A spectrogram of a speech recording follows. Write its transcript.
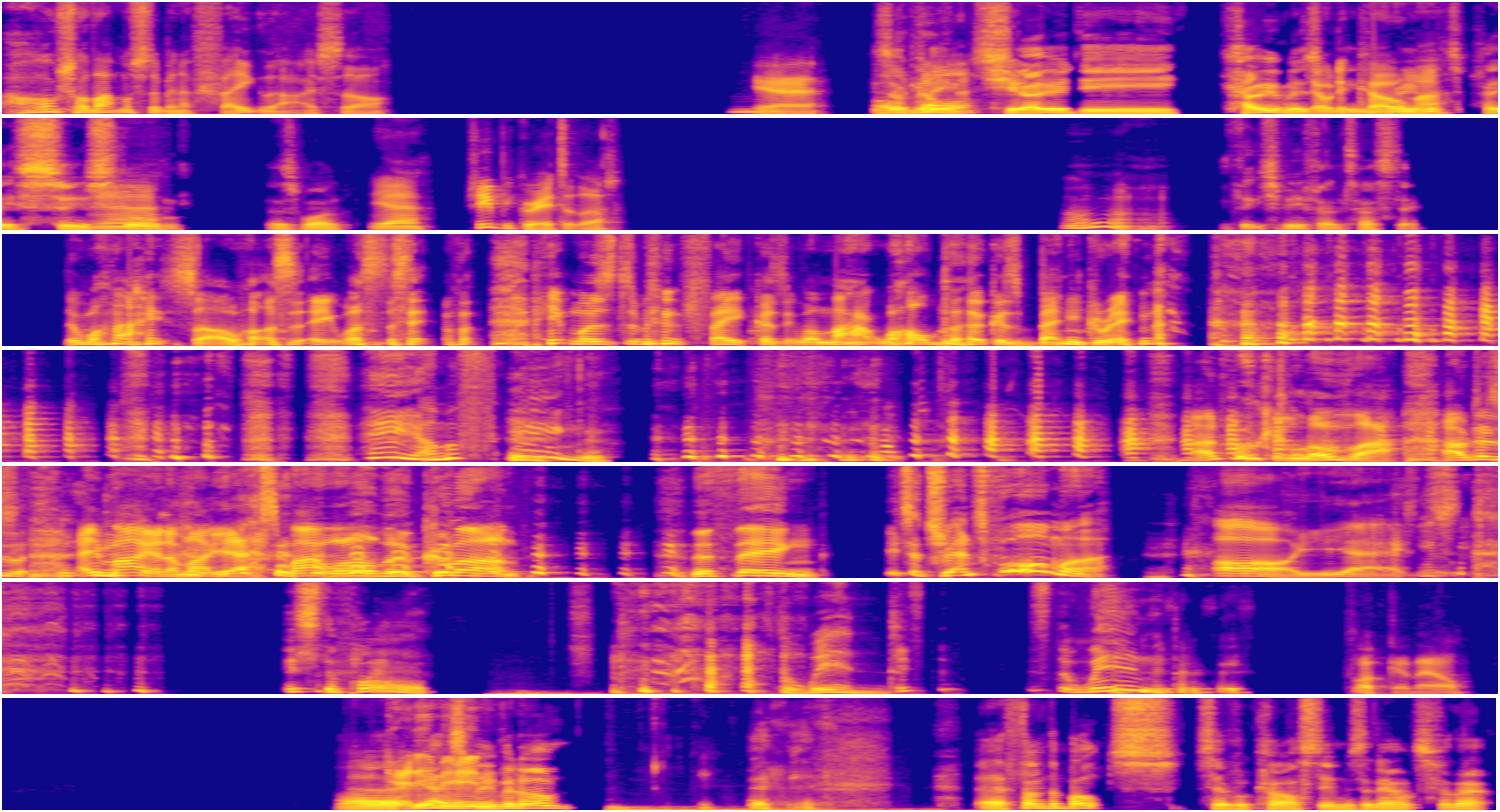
Oh, so that must have been a fake that I saw. Hmm. Yeah, Because I All the believe. Jodie Comer's Jodie been Comer. rumoured to play Sue Yeah. Storm as one. Yeah. she'd be great at that. Oh. I think she'd be fantastic. The one I saw was it was it must have been fake because it was Mark Wahlberg as Ben Grimm. hey, I'm a thing. I'd fucking love that. I'm just in my head. I'm like, yes, Mark Wahlberg, come on, the thing. It's a transformer. Oh yes, It's the plan. It's the wind. it's the wind. Fucking hell. Uh, Get him yeah, so in. moving on. uh, Thunderbolts. Several castings announced for that.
